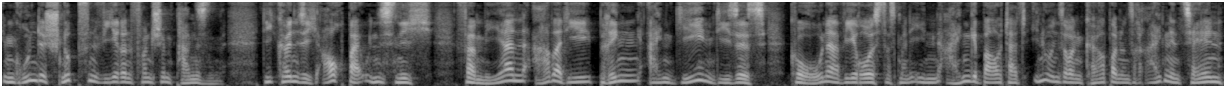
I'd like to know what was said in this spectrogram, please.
im Grunde Schnupfenviren von Schimpansen. Die können sich auch bei uns nicht vermehren, aber die bringen ein Gen dieses Coronavirus, das man ihnen eingebaut hat, in unseren Körpern, unsere eigenen Zellen,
